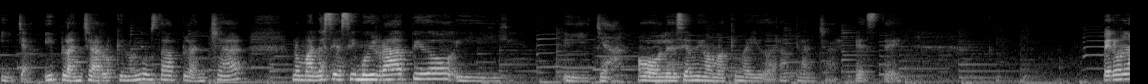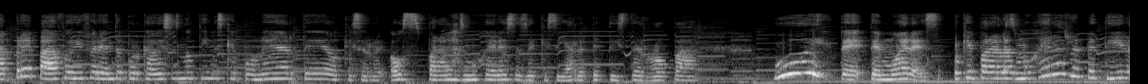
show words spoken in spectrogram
y ya, y planchar, lo que no me gustaba planchar, nomás lo hacía así muy rápido y, y ya, o le decía a mi mamá que me ayudara a planchar, este... Pero en la prepa fue diferente porque a veces no tienes que ponerte o que se... o para las mujeres es de que si ya repetiste ropa, te, te mueres. Porque para las mujeres repetir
